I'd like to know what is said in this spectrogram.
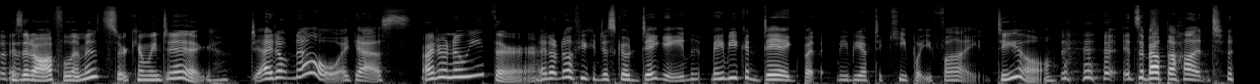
Is it off limits or can we dig? I don't know, I guess. I don't know either. I don't know if you can just go digging. Maybe you can dig, but maybe you have to keep what you find. Deal. it's about the hunt.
